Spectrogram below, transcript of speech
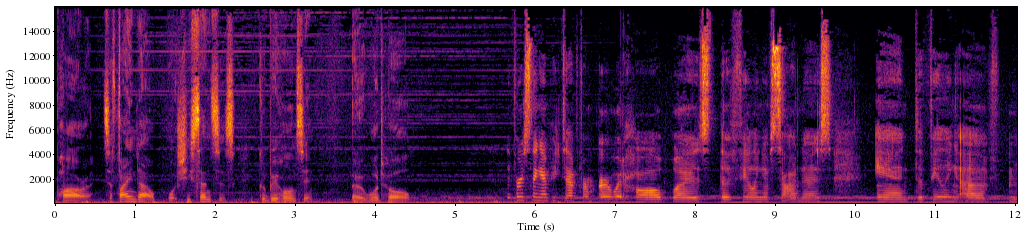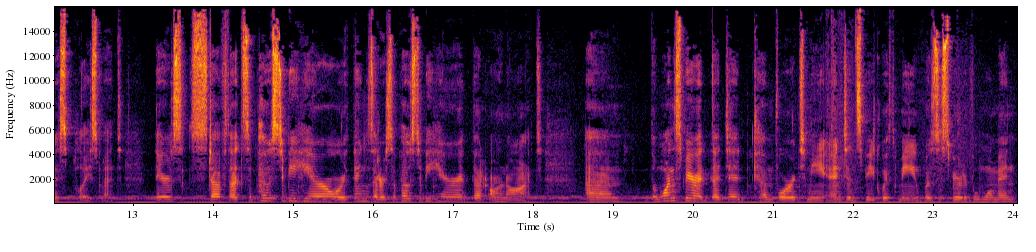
Para, to find out what she senses could be haunting Errwood Hall. The first thing I picked up from Errwood Hall was the feeling of sadness and the feeling of misplacement. There's stuff that's supposed to be here or things that are supposed to be here that are not. Um, the one spirit that did come forward to me and did speak with me was the spirit of a woman.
